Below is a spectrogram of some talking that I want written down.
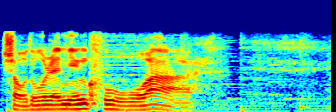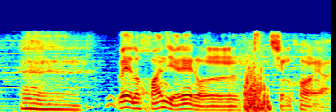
首都人民苦啊！嗯，为了缓解这种情况呀，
